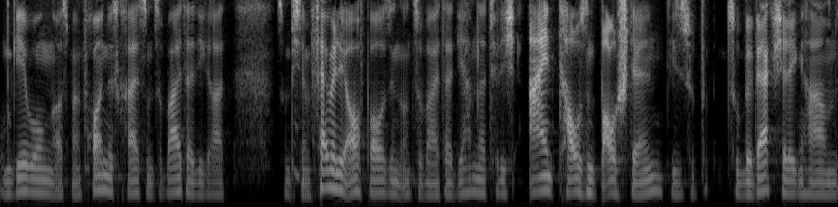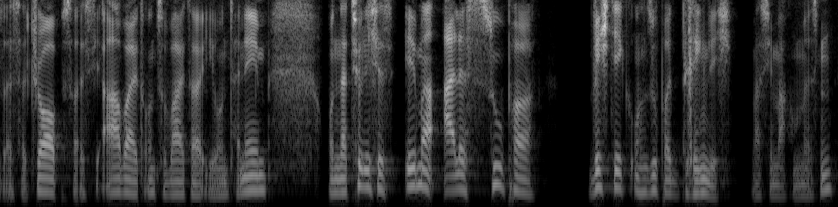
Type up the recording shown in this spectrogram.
Umgebung, aus meinem Freundeskreis und so weiter, die gerade so ein bisschen im Family-Aufbau sind und so weiter, die haben natürlich 1000 Baustellen, die sie zu, zu bewerkstelligen haben, sei es der Job, sei es die Arbeit und so weiter, ihr Unternehmen. Und natürlich ist immer alles super wichtig und super dringlich, was sie machen müssen.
